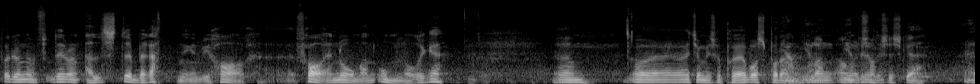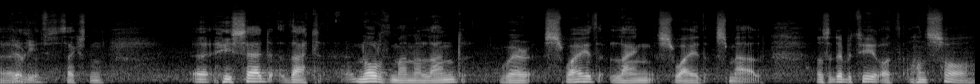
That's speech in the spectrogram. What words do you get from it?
For Det er jo den eldste beretningen vi har fra en nordmann om Norge. Um, og Jeg vet ikke om vi skal prøve oss på den ja, ja, angelsaksiske uh, teksten. Uh, he said that Northmanland were swathe lang swathe small. Altså Det betyr at han sa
